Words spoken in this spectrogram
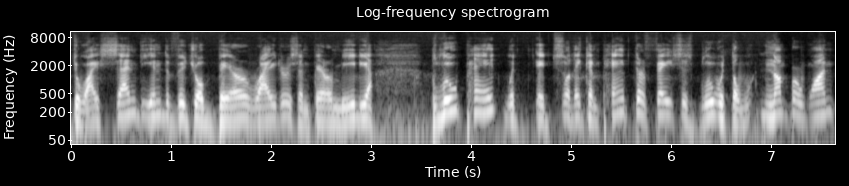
Do I send the individual Bear writers and Bear media blue paint with it so they can paint their faces blue with the w- number one?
